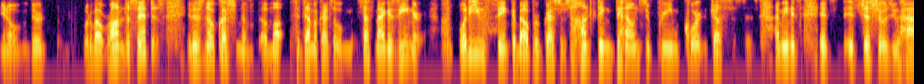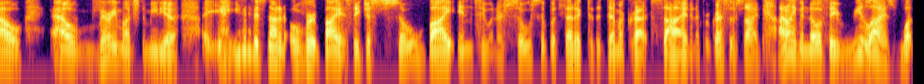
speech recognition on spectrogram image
You know, they're what about Ron DeSantis? There's no question of um, to Democrats. Oh, Seth Magaziner, what do you think about progressives hunting down Supreme Court justices? I mean, it's it's it just shows you how how very much the media, even if it's not an overt bias, they just so buy into and are so sympathetic to the Democrat side and a progressive side. I don't even know if they realize what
